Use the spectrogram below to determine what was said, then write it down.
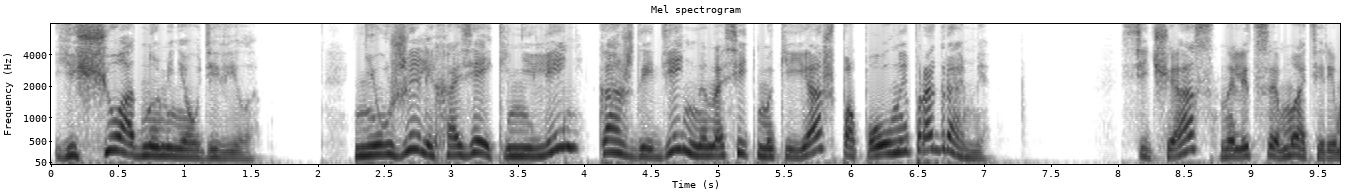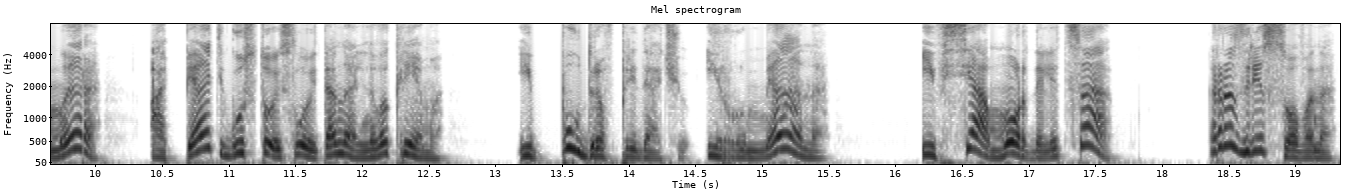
Еще одно меня удивило. Неужели хозяйке не лень каждый день наносить макияж по полной программе? Сейчас на лице матери мэра опять густой слой тонального крема. И пудра в придачу, и румяна. И вся морда лица разрисована.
